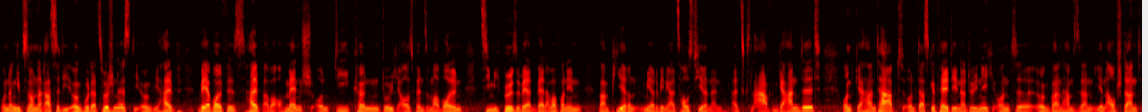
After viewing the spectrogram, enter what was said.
Und dann gibt es noch eine Rasse, die irgendwo dazwischen ist, die irgendwie halb Werwolf ist, halb aber auch Mensch. Und die können durchaus, wenn sie mal wollen, ziemlich böse werden. Werden aber von den Vampiren mehr oder weniger als Haustiere, als Sklaven gehandelt und gehandhabt. Und das gefällt denen natürlich nicht. Und äh, irgendwann irgendwann haben sie dann ihren Aufstand.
